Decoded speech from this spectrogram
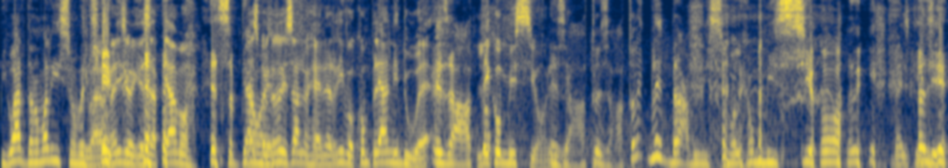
Mi guardano malissimo perché, guarda malissimo perché sappiamo, gli sappiamo che- ascoltatori sanno che è in arrivo compleanni due, Esatto. le commissioni. Esatto, esatto. Le, le- bravissimo, le commissioni. Scritti. Così,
